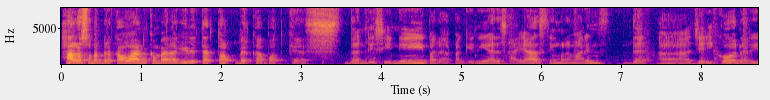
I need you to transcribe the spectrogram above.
Halo sobat berkawan, kembali lagi di TED Talk Berka Podcast. Dan di sini pada pagi ini ada saya yang menemani de- eh, Jericho dari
